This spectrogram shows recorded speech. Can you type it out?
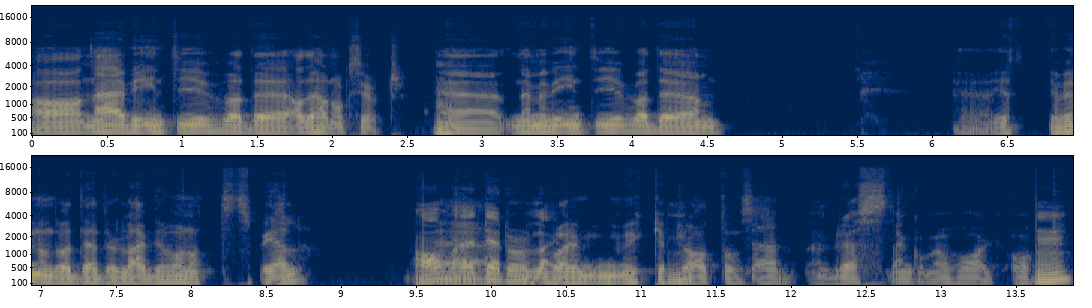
Ja, nej, vi intervjuade, ja det har han också gjort. Mm. Eh, nej, men vi intervjuade, eh, jag, jag, vet inte om det var Dead or Alive, det var något spel. Ja, men eh, Dead or Alive. Det var mycket mm. prat om så här, brösten, kommer jag ihåg. Och, mm.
